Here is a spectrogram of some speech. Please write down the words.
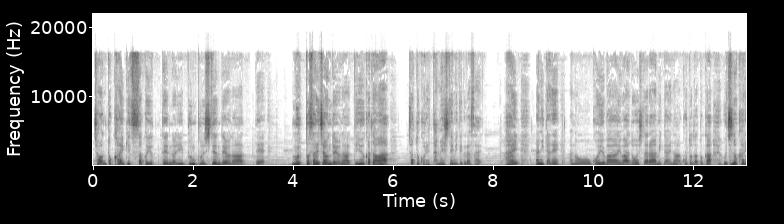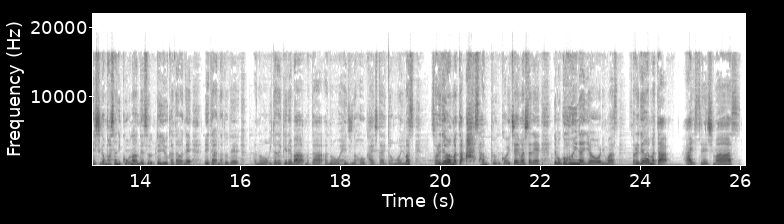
ちゃんと解決策言ってんのにプンプンしてんだよなって、ムッとされちゃうんだよなっていう方は、ちょっとこれ試してみてください。はい。何かね、あの、こういう場合はどうしたらみたいなことだとか、うちの彼氏がまさにこうなんですっていう方はね、レターなどで、あの、いただければ、また、あの、お返事の方を返したいと思います。それではまた、あ、3分超えちゃいましたね。でも5分以内には終わります。それではまた、はい、失礼します。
